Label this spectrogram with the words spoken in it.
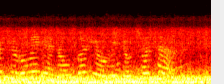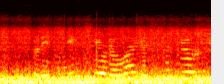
securely and open your window shutter. Please ensure the luggage securely.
